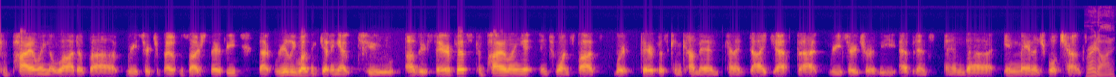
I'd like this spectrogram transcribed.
compiling a lot of uh, research about massage therapy that really wasn't getting out to other therapists. Compiling it into one spot where therapists can come in, kind of digest that research or the evidence, and uh, in manageable chunks. Right on.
